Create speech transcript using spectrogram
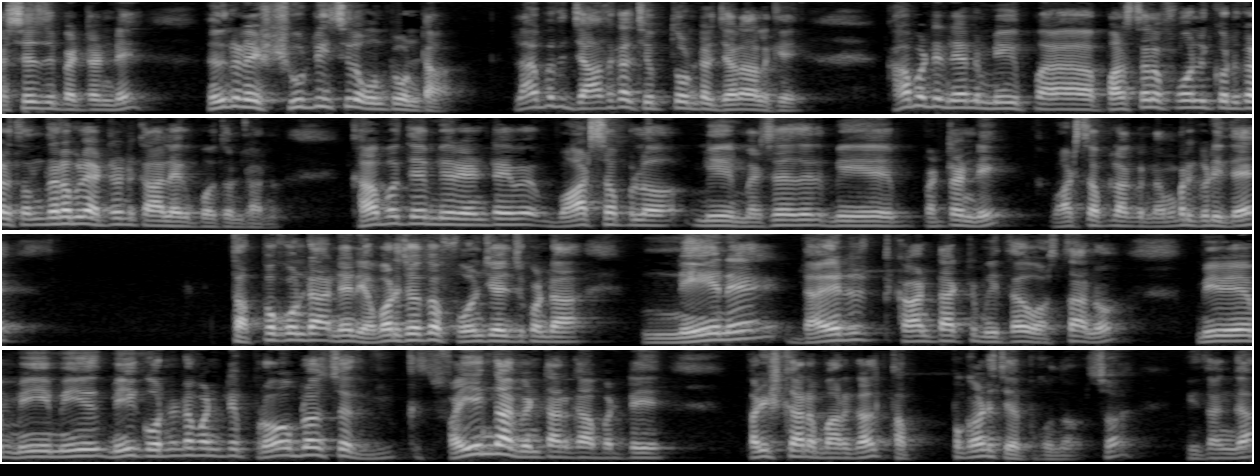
మెసేజ్ పెట్టండి. ఎందుకంటే నేను షూటింగ్స్లో ఉంటూ ఉంటాను లేకపోతే జాతకాలు చెప్తూ ఉంటాను జనాలకి. కాబట్టి నేను మీ పర్సనల్ ఫోన్ కొన్ని కొన్ని సందర్భంలో అటెండ్ కాలేకపోతుంటాను. కాకపోతే మీరు అంటే వాట్సాప్లో మీ మెసేజ్ మీ పెట్టండి. వాట్సాప్లో నాకు నెంబర్ కూడా ఇదే తప్పకుండా నేను ఎవరి చేతో ఫోన్ చేయించకుండా నేనే డైరెక్ట్ కాంటాక్ట్ మీతో వస్తాను. మీ మీ మీ మీకు ఉన్నటువంటి ప్రాబ్లమ్స్ స్వయంగా వింటాను కాబట్టి పరిష్కార మార్గాలు తప్పకుండా చెప్పుకుందాం. సో విధంగా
